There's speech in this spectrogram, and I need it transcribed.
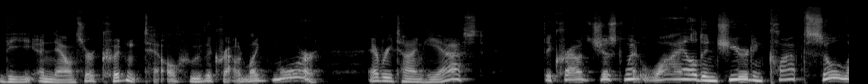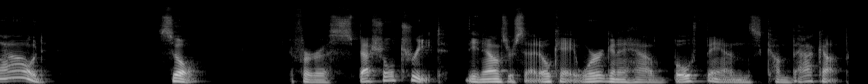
The announcer couldn't tell who the crowd liked more. Every time he asked, the crowds just went wild and cheered and clapped so loud. So, for a special treat, the announcer said, okay, we're going to have both bands come back up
